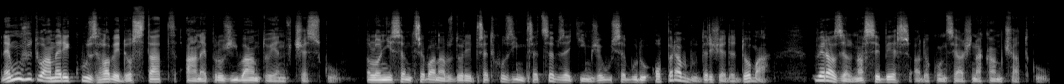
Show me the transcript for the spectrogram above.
Nemůžu tu Ameriku z hlavy dostat a neprožívám to jen v Česku. Loni jsem třeba navzdory předchozím předsevzetím, že už se budu opravdu držet doma, vyrazil na Sibiř a dokonce až na Kamčatku.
